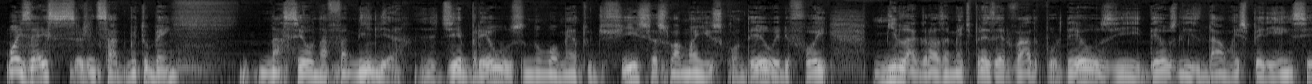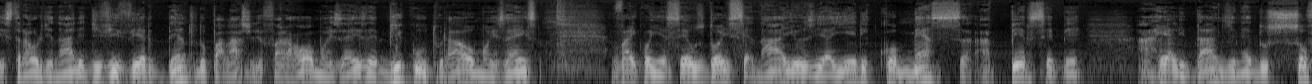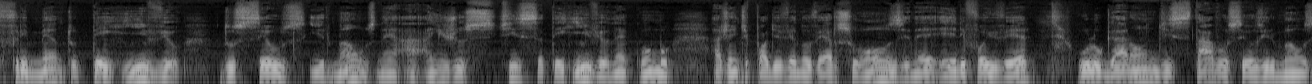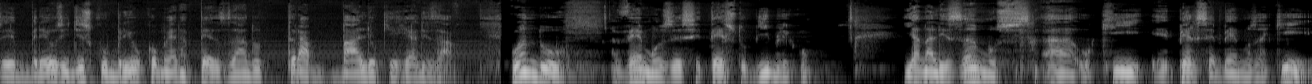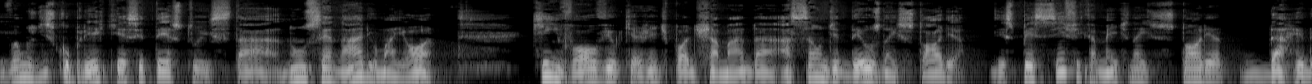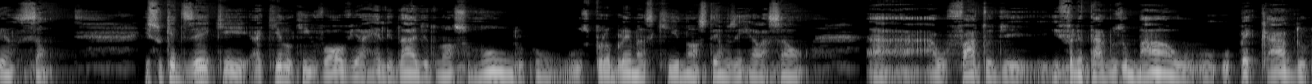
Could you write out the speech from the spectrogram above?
Moisés, a gente sabe muito bem, nasceu na família de hebreus num momento difícil, a sua mãe escondeu, ele foi milagrosamente preservado por Deus e Deus lhes dá uma experiência extraordinária de viver dentro do palácio de Faraó. Moisés é bicultural, Moisés vai conhecer os dois cenários e aí ele começa a perceber a realidade né, do sofrimento terrível dos seus irmãos, né, a, a, injustiça terrível, né, como a gente pode ver no verso 11, né, ele foi ver o lugar onde estavam os seus irmãos hebreus e descobriu como era pesado o trabalho que realizavam. Quando vemos esse texto bíblico e analisamos ah, o que percebemos aqui, vamos descobrir que esse texto está num cenário maior que envolve o que a gente pode chamar da ação de Deus na história, especificamente na história da redenção. Isso quer dizer que aquilo que envolve a realidade do nosso mundo, com os problemas que nós temos em relação a, ao fato de enfrentarmos o mal, o, o pecado,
